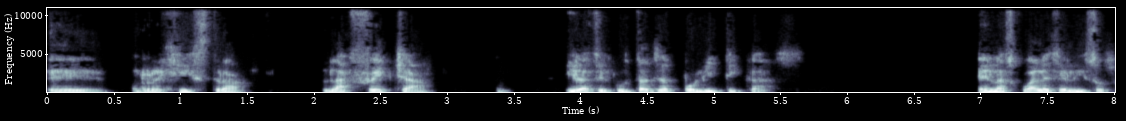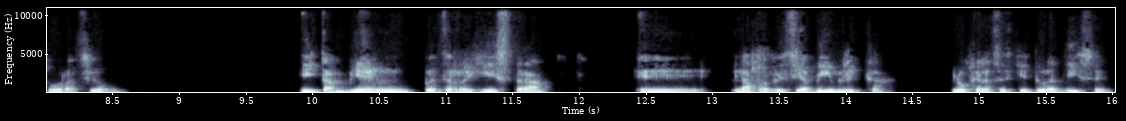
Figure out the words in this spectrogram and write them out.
eh, registra la fecha y las circunstancias políticas en las cuales él hizo su oración y también pues se registra eh, la profecía bíblica, lo que las escrituras dicen.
